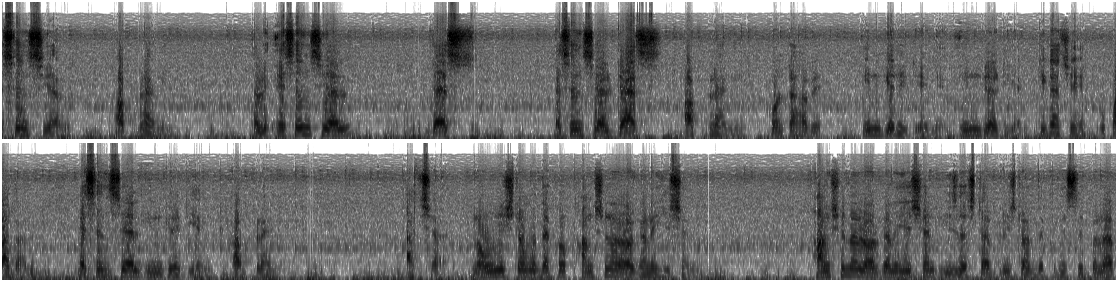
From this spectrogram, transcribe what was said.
essential of planning তাহলে essential dash essential dash of planning কোনটা হবে? ইনগ্রেডিয়েন্ট ইনগ্রেডিয়েন্ট ঠিক আছে? উপাদান এসেন্সিয়াল ইনগ্রেডিয়েন্ট অফ প্ল্যানিং আচ্ছা উনিশ নম্বর দেখো functional organisation functional organisation is established on the principle of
